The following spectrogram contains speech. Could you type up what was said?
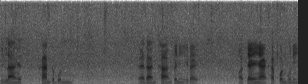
ติดล่างนี่ข้านกระบนแต่ด่านคางไปนี่ก็ได้เอาใจยากครับคนผู้นี้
